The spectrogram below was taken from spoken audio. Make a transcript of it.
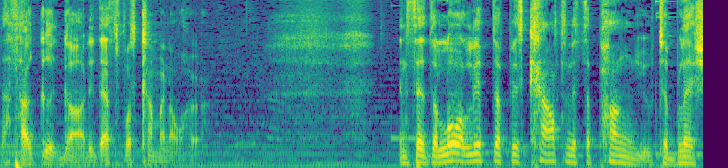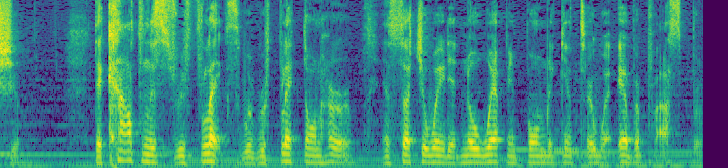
That's how good God is. That's what's coming on her. And says, The Lord lift up his countenance upon you to bless you. The countenance reflects, will reflect on her in such a way that no weapon formed against her will ever prosper.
